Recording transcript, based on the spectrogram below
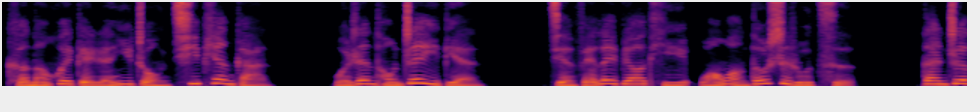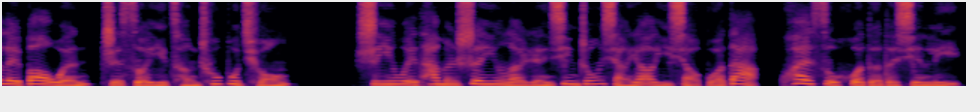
可能会给人一种欺骗感。我认同这一点，减肥类标题往往都是如此。但这类爆文之所以层出不穷，是因为他们顺应了人性中想要以小博大、快速获得的心理。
